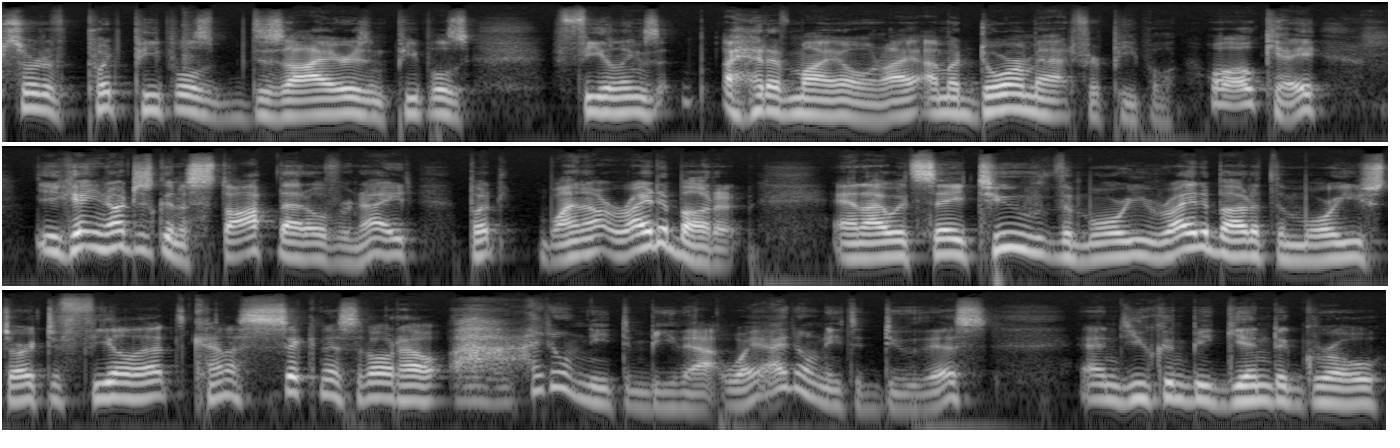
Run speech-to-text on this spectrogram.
sort of put people's desires and people's feelings ahead of my own. I, I'm a doormat for people. Well, okay. You can't, you're not just going to stop that overnight, but why not write about it? And I would say, too, the more you write about it, the more you start to feel that kind of sickness about how ah, I don't need to be that way. I don't need to do this. And you can begin to grow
